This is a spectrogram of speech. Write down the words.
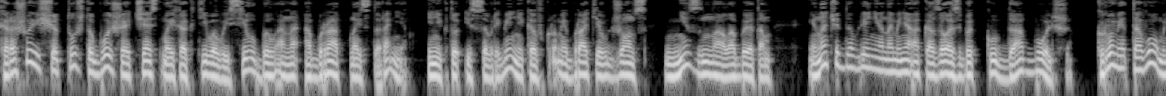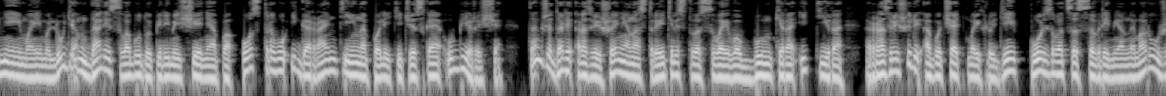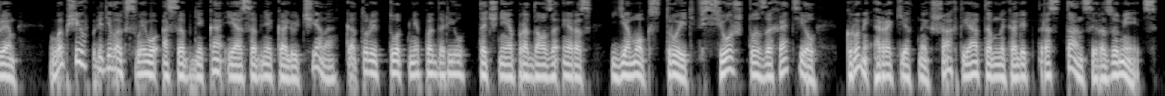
Хорошо еще то, что большая часть моих активов и сил была на обратной стороне, и никто из современников, кроме братьев Джонс, не знал об этом. Иначе давление на меня оказалось бы куда больше. Кроме того, мне и моим людям дали свободу перемещения по острову и гарантии на политическое убежище. Также дали разрешение на строительство своего бункера и тира, разрешили обучать моих людей пользоваться современным оружием. Вообще, в пределах своего особняка и особняка Лючена, который тот мне подарил, точнее продал за Эрос, я мог строить все, что захотел – кроме ракетных шахт и атомных электростанций, разумеется.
